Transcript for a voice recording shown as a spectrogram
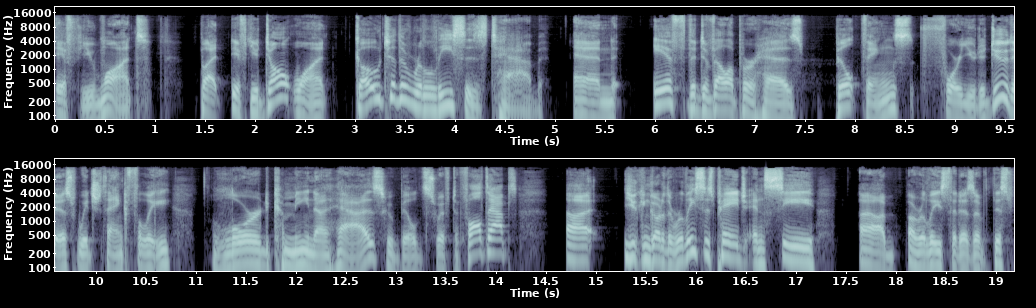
if you want. But if you don't want, go to the releases tab and if the developer has built things for you to do this, which thankfully Lord Kamina has, who builds Swift default apps, uh, you can go to the releases page and see uh, a release that, as of this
